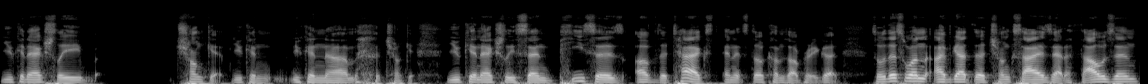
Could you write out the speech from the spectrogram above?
you can actually chunk it. You can you can um, chunk it. You can actually send pieces of the text, and it still comes out pretty good. So this one, I've got the chunk size at a thousand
